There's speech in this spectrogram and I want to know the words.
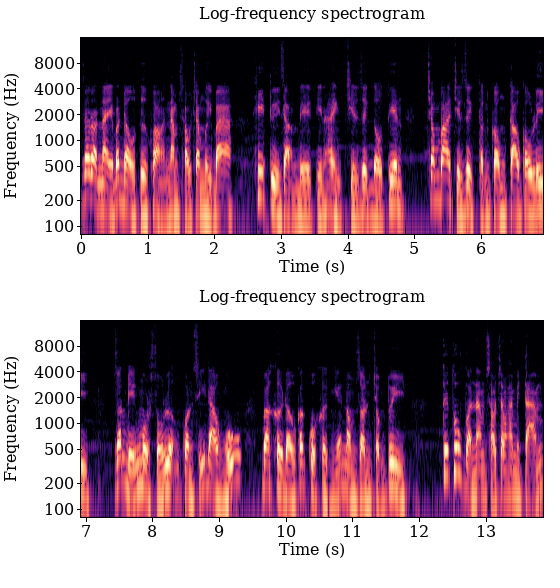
Giai đoạn này bắt đầu từ khoảng năm 613, khi tùy dạng đế tiến hành chiến dịch đầu tiên trong ba chiến dịch tấn công Cao Câu Ly, dẫn đến một số lượng quân sĩ đào ngũ và khởi đầu các cuộc khởi nghĩa nông dân chống tùy. kết thúc vào năm 628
